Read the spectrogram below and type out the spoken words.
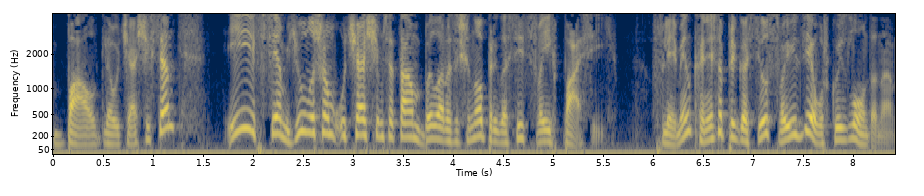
бал для учащихся, и всем юношам, учащимся там, было разрешено пригласить своих пассий. Флеминг, конечно, пригласил свою девушку из Лондона,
